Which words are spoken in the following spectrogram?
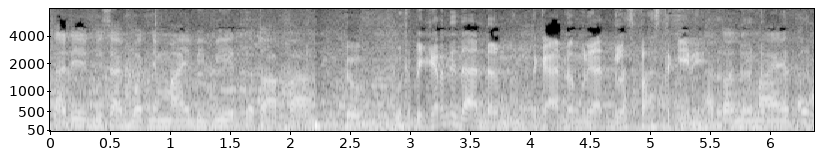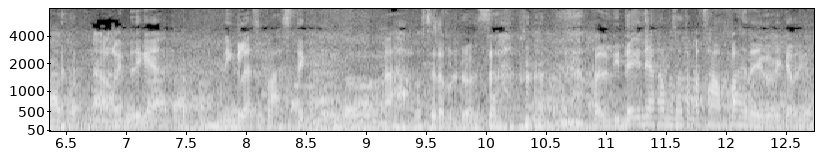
tadi bisa buat nyemai bibit atau apa tuh kepikiran tidak anda ketika anda melihat gelas plastik ini atau nyemai atau Nah, aku itu kayak atau apa. ini gelas plastik ah aku sudah berdosa paling tidak ini akan masuk tempat sampah gitu ya kepikiran gitu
